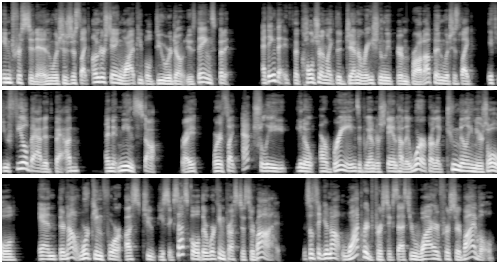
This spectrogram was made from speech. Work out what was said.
interested in, which is just like understanding why people do or don't do things. But I think that it's the culture and like the generation we've been brought up in, which is like, if you feel bad, it's bad. And it means stop, right? Where it's like, actually, you know, our brains, if we understand how they work, are like 2 million years old and they're not working for us to be successful. They're working for us to survive. And so it's like, you're not wired for success. You're wired for survival.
